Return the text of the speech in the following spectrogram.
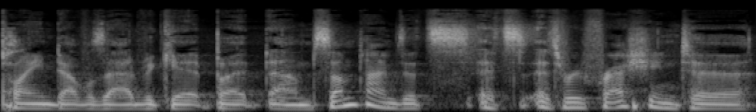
playing devil's advocate, but um, sometimes it's it's it's refreshing to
